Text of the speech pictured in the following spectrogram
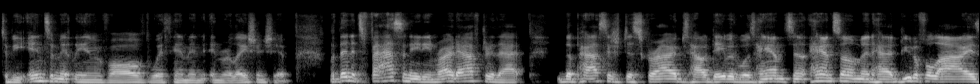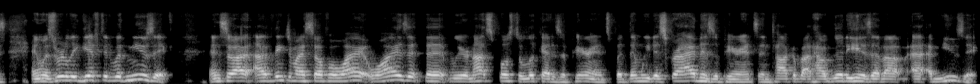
to be intimately involved with him in, in relationship. But then it's fascinating right after that, the passage describes how David was handsome, handsome and had beautiful eyes and was really gifted with music. And so I, I, think to myself, well, why, why is it that we are not supposed to look at his appearance, but then we describe his appearance and talk about how good he is about uh, music?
